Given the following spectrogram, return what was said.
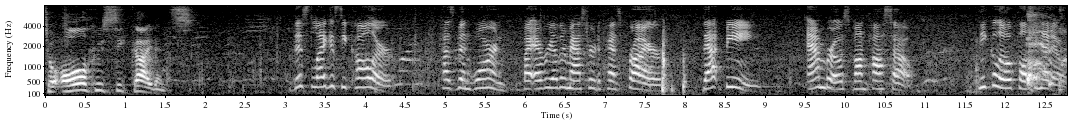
to all who seek guidance. This legacy collar has been worn by every other Master of Defense prior, that being Ambrose von Passau, Niccolo Falconetto,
